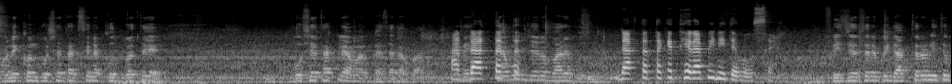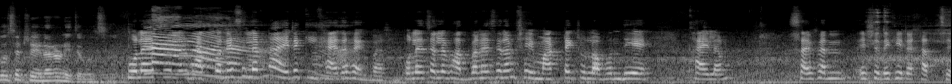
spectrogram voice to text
অনেকক্ষণ বসে থাকছি না খুতবাতে বসে থাকলে আমার ব্যথাটা বাড়ে। আর মানে ডাক্তার- ডাক্তার তাকে থেরাপি নিতে বলছে। ফিজিওথেরাপি ডাক্তারও নিতে বলছে, ট্রেনারও নিতে বলছে। পোলায় চালের ভাত বানাইছিলাম না, এটা কি, খাই দেখো একবার। পোলায় চালের ভাত বানাইছিলাম, সেই মাঠটা একটু লবণ দিয়ে খাইলাম। সাইফান এসে দেখি এটা খাচ্ছে।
